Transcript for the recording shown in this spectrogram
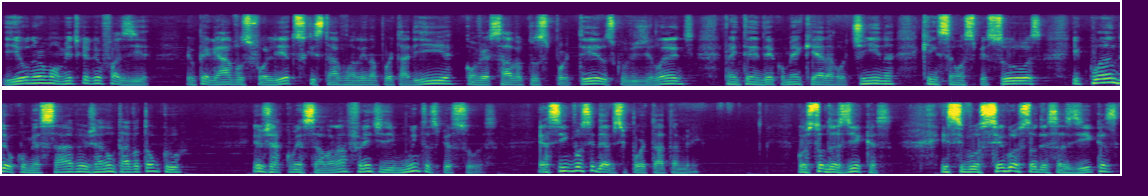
E eu normalmente o que, que eu fazia? Eu pegava os folhetos que estavam ali na portaria, conversava com os porteiros, com o vigilante, para entender como é que era a rotina, quem são as pessoas. E quando eu começava, eu já não estava tão cru eu já começava na frente de muitas pessoas. É assim que você deve se portar também. Gostou das dicas? E se você gostou dessas dicas,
